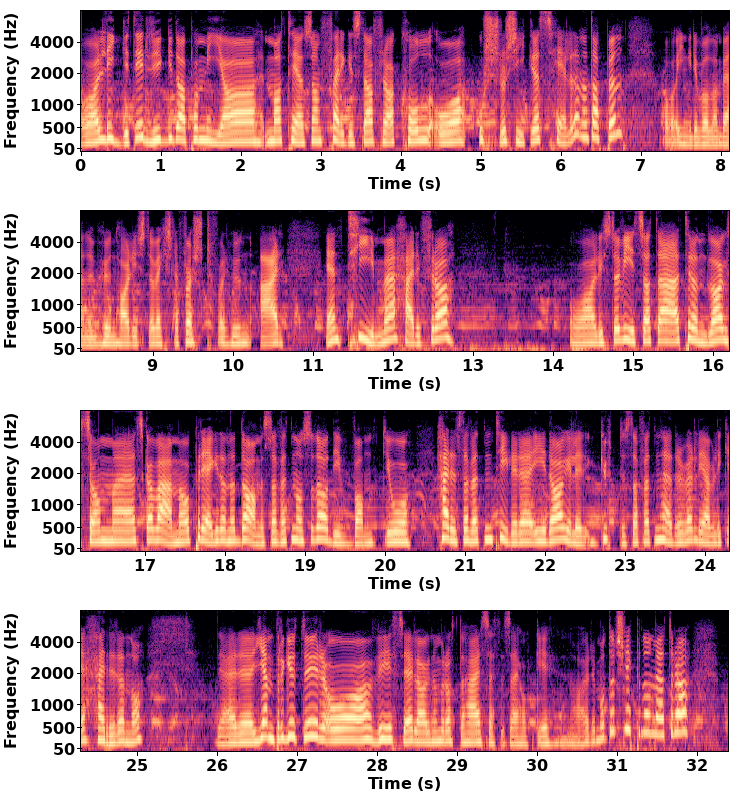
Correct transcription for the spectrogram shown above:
Og har ligget i rygg da på Mia Matheusson Fergestad fra Koll og Oslo skikrets hele denne etappen. Og Ingrid Vollan Benum hun har lyst til å veksle først, for hun er en time herfra. Og har lyst til å vise at det er Trøndelag som eh, skal være med og prege denne damestafetten også, da. De vant jo herrestafetten tidligere i dag. Eller guttestafetten heter det vel. De er vel ikke herrer ennå. Det er uh, jenter og gutter, og vi ser lag nummer åtte her sette seg i hockey. Hun har måttet slippe noen meter da,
